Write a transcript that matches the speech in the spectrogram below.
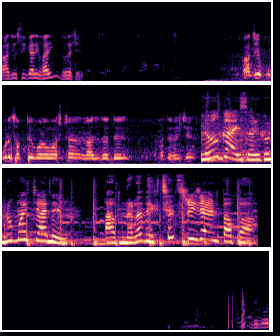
রাজু শিকারি ভাই ধরেছে। আজকে পুকুরে সব থেকে বড় মাছটা রাজু দাদের হাতে হয়েছে। Hello guys welcome to my channel আপনারা দেখছেন শ্রী সৃজন পাপা। দেখুন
